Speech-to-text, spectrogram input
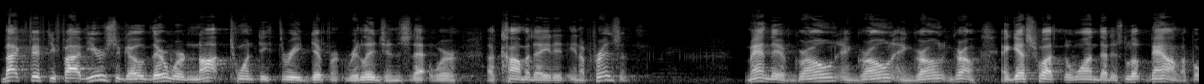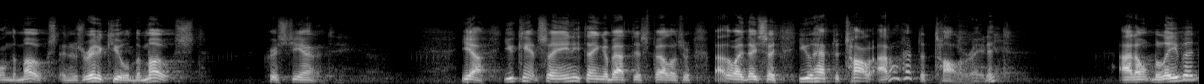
Back 55 years ago, there were not 23 different religions that were accommodated in a prison. Man, they have grown and grown and grown and grown. And guess what? The one that is looked down upon the most and is ridiculed the most Christianity. Yeah, you can't say anything about this fellow's. By the way, they say you have to tolerate. I don't have to tolerate it. I don't believe it.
